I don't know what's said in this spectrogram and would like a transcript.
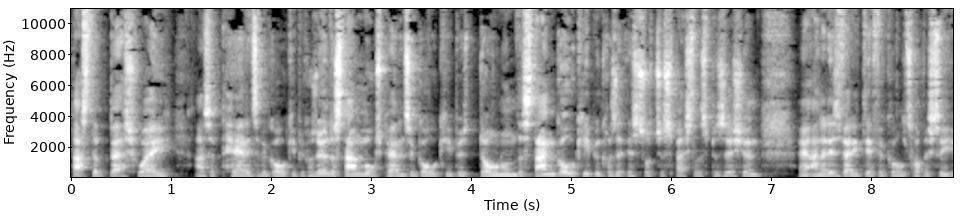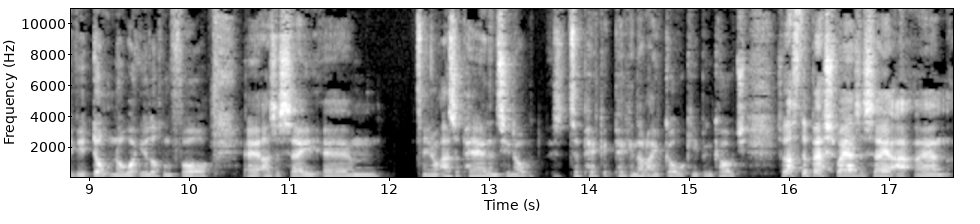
That's the best way as a parent of a goalkeeper because I understand most parents of goalkeepers don't understand goalkeeping because it is such a specialist position uh, and it is very difficult obviously if you don't know what you're looking for uh, as I say um, you know, as a parent, you know, to pick picking the right goalkeeping coach. So that's the best way, as I say, I, um,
